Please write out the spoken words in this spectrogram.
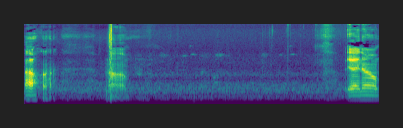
Oh. um. Yeah, I know.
